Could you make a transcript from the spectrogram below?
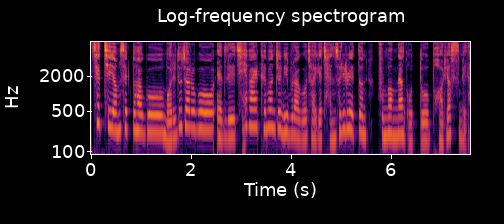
새치 염색도 하고 머리도 자르고 애들이 제발 그만 좀 입으라고 저에게 잔소리를 했던 구멍난 옷도 버렸습니다.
